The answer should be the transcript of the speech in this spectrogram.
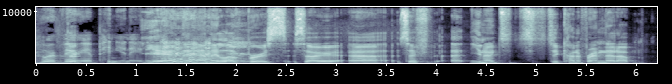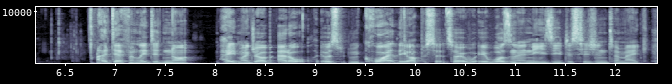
who are very opinionated. yeah, and they, and they love Bruce. So, uh, so if, uh, you know, to, to kind of frame that up, I definitely did not hate my job at all. It was quite the opposite. So it, wasn't an easy decision to make,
